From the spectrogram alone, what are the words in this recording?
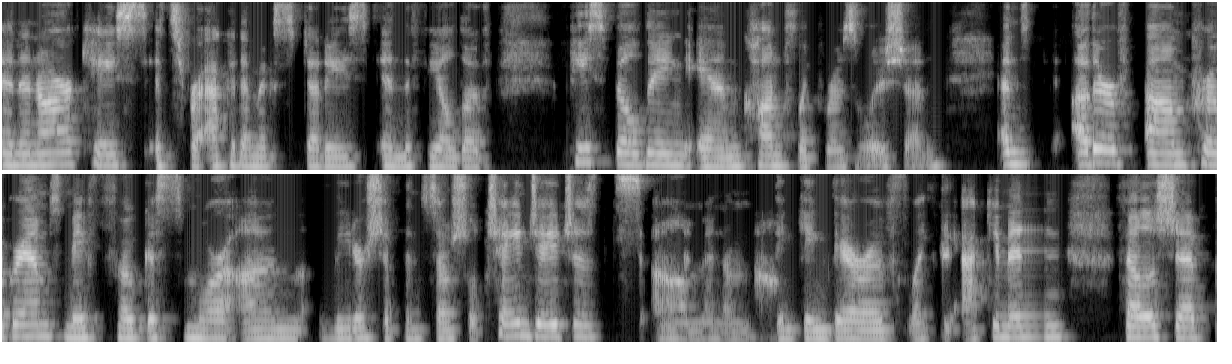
And in our case, it's for academic studies in the field of peace building and conflict resolution. And other um, programs may focus more on leadership and social change agents, um, and I'm thinking there of like the Acumen Fellowship.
